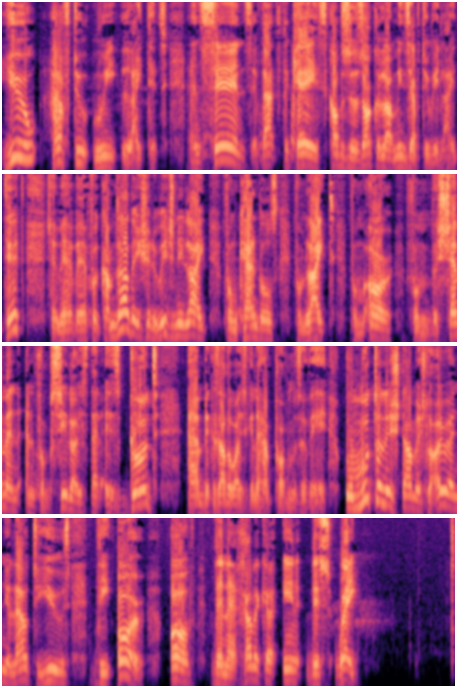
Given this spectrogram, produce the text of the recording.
you have to relight it. And since, if that's the case, Kovza Zokula means you have to relight it, so if it comes out that you should originally light from candles, from light, from or, from Veshemen, and from Psilos, that is good, um, because otherwise you're going to have problems over here. Umutalish damish and you're allowed to use the or of the Nechanaka in this way.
